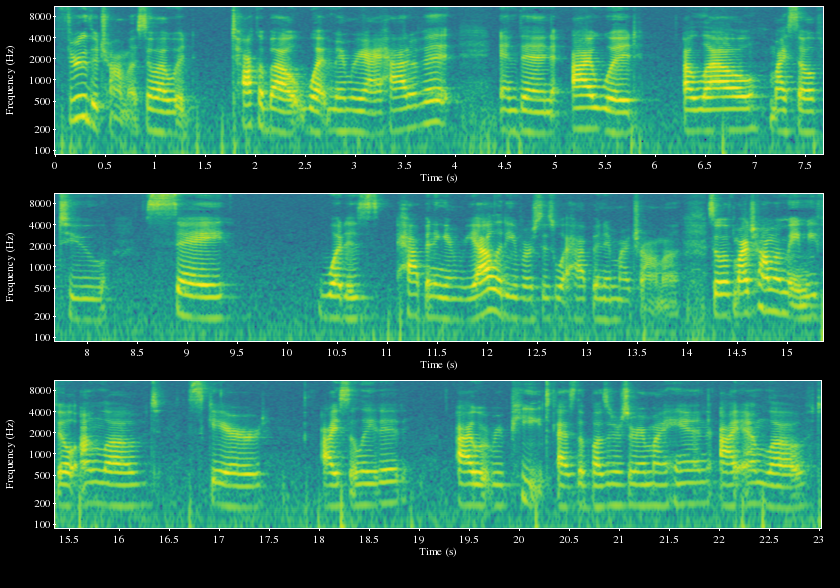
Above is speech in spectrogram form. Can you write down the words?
through the trauma. So I would talk about what memory I had of it, and then I would allow myself to say what is happening in reality versus what happened in my trauma. So if my trauma made me feel unloved, scared, isolated, I would repeat as the buzzers are in my hand I am loved,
